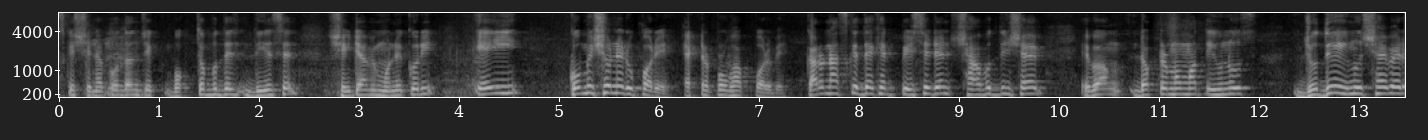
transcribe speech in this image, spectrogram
আজকে সেনাপ্রধান যে বক্তব্য দিয়েছেন, সেইটা আমি মনে করি, এই কমিশনের উপরে একটা প্রভাব পড়বে। কারণ আজকে দেখেন প্রেসিডেন্ট শাহাবুদ্দিন সাহেব এবং ডক্টর মোহাম্মদ ইউনুস, যদিও ইউনুস সাহেবের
